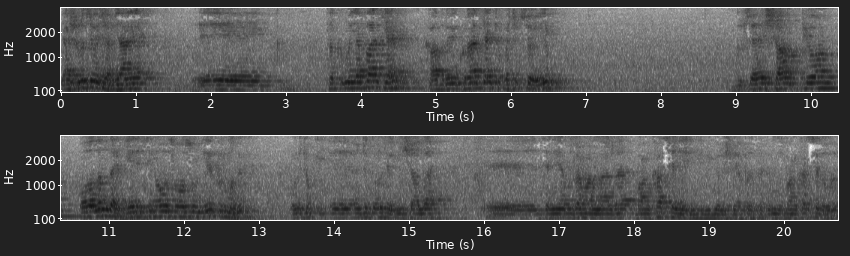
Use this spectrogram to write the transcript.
Ya şunu söyleyeceğim yani eee, takımı yaparken, kadroyu kurarken çok açık söyleyeyim bu sene şampiyon olalım da gerisi ne olsa olsun diye kurmadık. Onu çok e, önce de onu söyleyeyim. İnşallah e, seneye bu zamanlarda Bankasya ile ilgili bir görüşme yaparız. Takımımız Bankasya'da olur.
